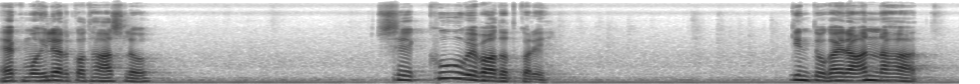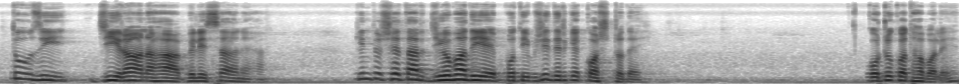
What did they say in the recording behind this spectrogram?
এক মহিলার কথা আসলো, সে খুব এবাদত করে। কিন্তু গায়রা আন্নাহা তুজি জিরানাহা বেলিসানেহা। কিন্তু সে তার জিহবা দিয়ে প্রতিবেশীদেরকে কষ্ট দেয়। কটু কথা বলে,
